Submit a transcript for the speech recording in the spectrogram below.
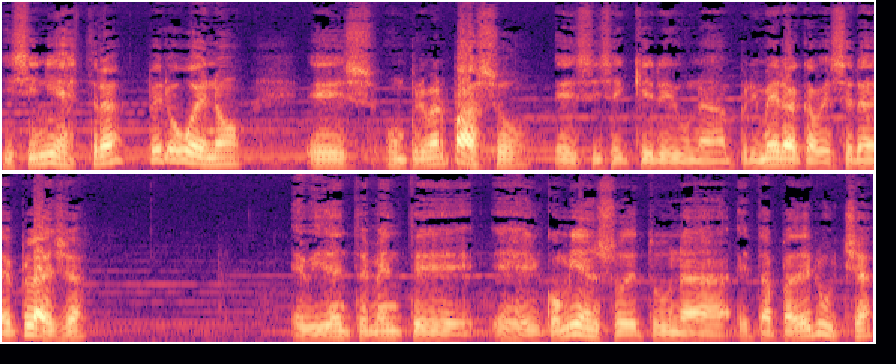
y siniestra, pero bueno, es un primer paso, es si se quiere una primera cabecera de playa. Evidentemente es el comienzo de toda una etapa de lucha.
